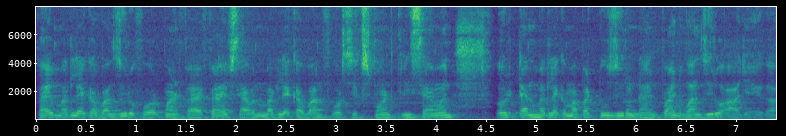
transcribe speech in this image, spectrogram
five مرلے کا one zero four point five five seven مرلے کا one four six point three seven اور ٹین مرلے کا ماپا two zero nine point one zero آ جائے گا۔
